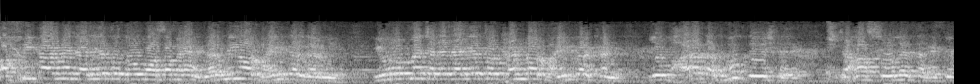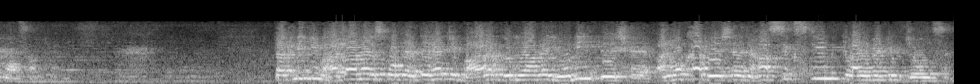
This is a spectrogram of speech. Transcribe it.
अफ्रीका में जाइए तो दो मौसम है, गर्मी और भयंकर गर्मी। यूरोप में चले जाइए तो ठंड और भयंकर ठंड, ये भारत अद्भुत देश है, जहाँ सोलह तरह के मौसम है। तकनीकी भाषा में इसको कहते हैं कि भारत दुनिया में यूनिक देश है, अनोखा देश है, जहाँ 16 क्लाइमेटिक जोन्स है।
